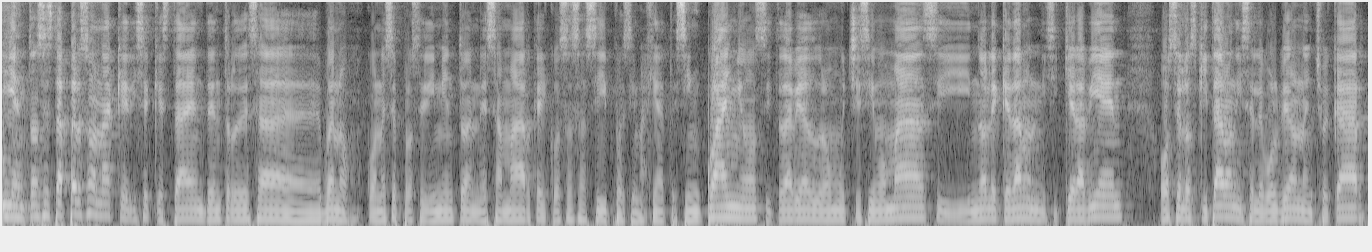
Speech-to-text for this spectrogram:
Y entonces esta persona que dice que está en dentro de esa, bueno, con ese procedimiento en esa marca y cosas así, pues imagínate, cinco años y todavía duró muchísimo más y no le quedaron ni siquiera bien, o se los quitaron y se le volvieron a enchuecar,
